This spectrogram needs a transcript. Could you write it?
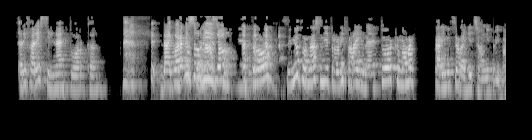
rifaresti il network? Dai, guarda che sorriso! Indietro, se io tornassi indietro rifarei il network, ma magari inizierei dieci anni prima.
